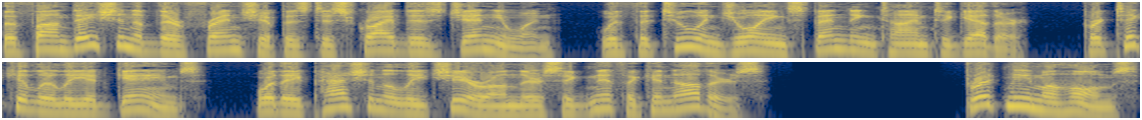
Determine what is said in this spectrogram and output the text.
The foundation of their friendship is described as genuine, with the two enjoying spending time together, particularly at games, where they passionately cheer on their significant others. Brittany Mahomes,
